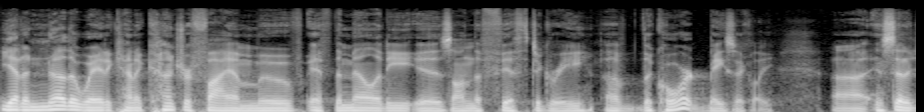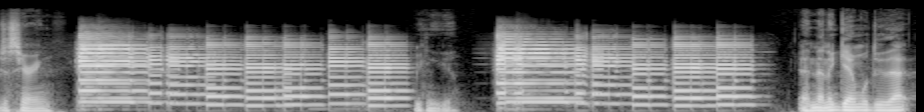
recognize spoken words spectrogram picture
yet another way to kind of countrify a move if the melody is on the fifth degree of the chord, basically. Uh, instead of just hearing, we can go. And then again, we'll do that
